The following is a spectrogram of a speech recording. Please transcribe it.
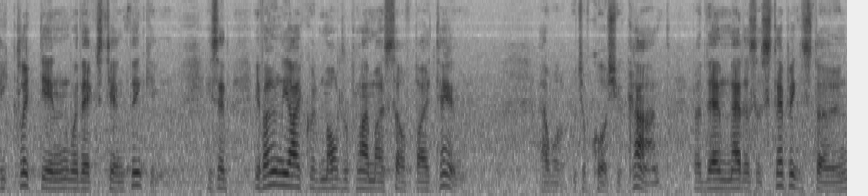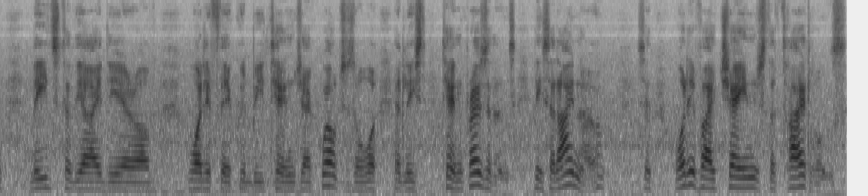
he clicked in with X10 thinking. He said, if only I could multiply myself by 10, uh, well, which of course you can't, but then that as a stepping stone leads to the idea of what if there could be 10 Jack Welches or at least 10 presidents. And he said, I know. He said, what if I change the titles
